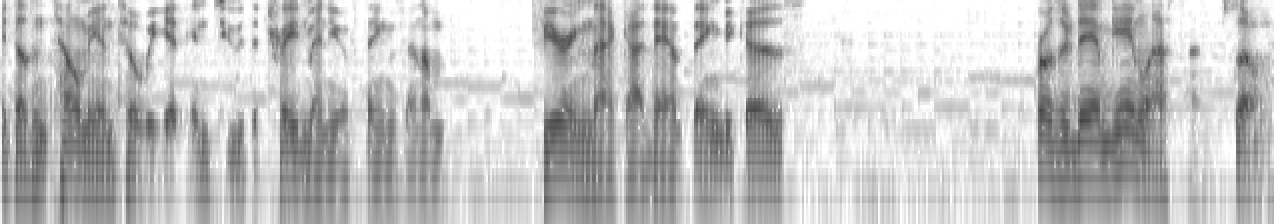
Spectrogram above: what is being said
it doesn't tell me until we get into the trade menu of things, and I'm fearing that goddamn thing because froze their damn game last time. So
